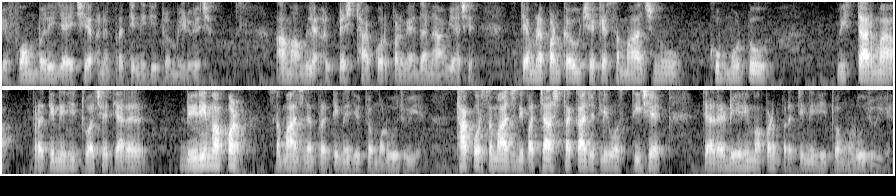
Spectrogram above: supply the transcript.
એ ફોર્મ ભરી જાય છે અને પ્રતિનિધિત્વ મેળવે છે. આ મામલે અલ્પેશ ઠાકોર પણ મેદાને આવ્યા છે. તેમણે પણ કહ્યું છે કે સમાજનું ખૂબ મોટું વિસ્તારમાં પ્રતિનિધિત્વ છે, ત્યારે ડેરીમાં પણ સમાજને પ્રતિનિધિત્વ મળવું જોઈએ. ઠાકોર સમાજની પચાસ ટકા જેટલી વસ્તી છે, ત્યારે ડેરીમાં પણ પ્રતિનિધિત્વ મળવું જોઈએ.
